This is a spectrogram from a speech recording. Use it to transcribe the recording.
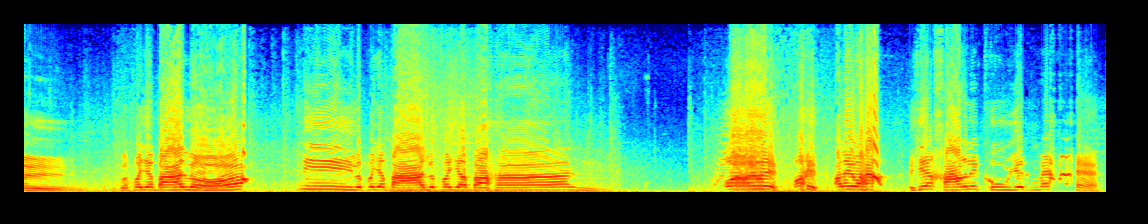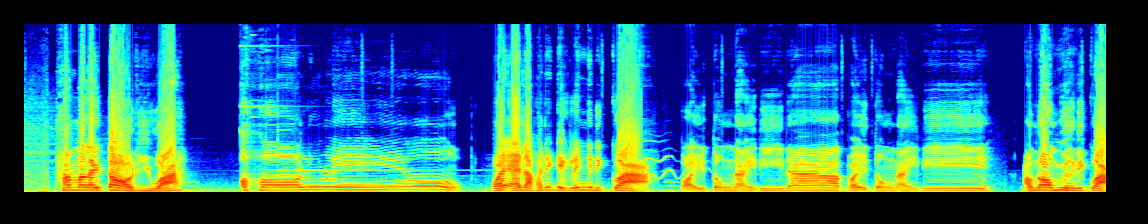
ยรถพยาบาลเหรอ นี่รถพยาบาลรถพยาบาล โอ้ยโอ้ยอะไรวะไอ้เหี้ยค้างเลยครูเย็ดแม่ทำอะไรต่อดีวะอ๋อรู้แล้วปล่อยแอดดับให้เด็กๆเล่นกันดีกว่า ปล่อยตรงไหนดีนะ ปล่อยตรงไหนดี เอานอกเมืองดีกว่า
